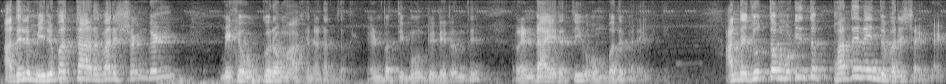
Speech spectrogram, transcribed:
அதிலும் இருபத்தாறு வருஷங்கள் மிக உக்கிரமாக நடந்தது. எண்பத்தி மூன்றிலிருந்து ரெண்டாயிரத்தி ஒன்பது வரை. அந்த யுத்தம் முடிந்து பதினைந்து வருஷங்கள்.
